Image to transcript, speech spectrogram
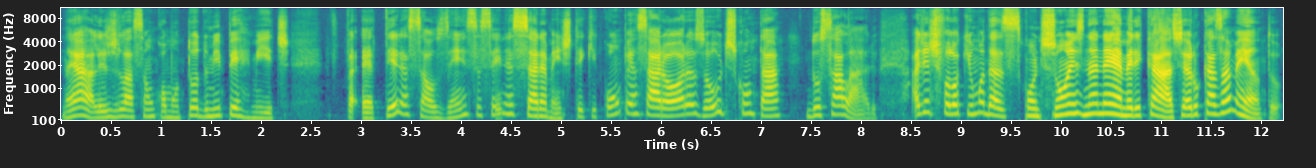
né, a legislação como um todo me permite é, ter essa ausência sem necessariamente ter que compensar horas ou descontar do salário? A gente falou que uma das condições, né, né, Americácio, era o casamento.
